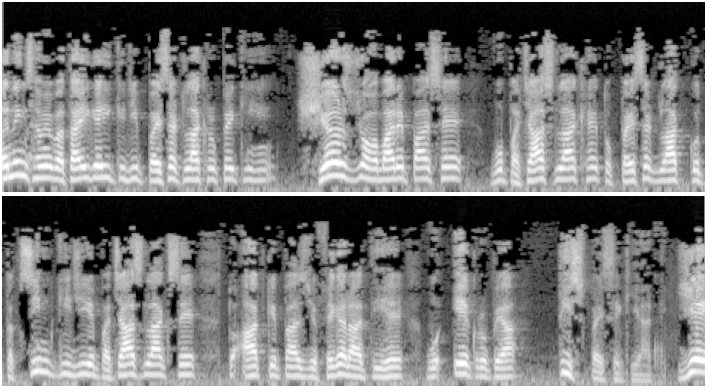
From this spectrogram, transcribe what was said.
ارننگز ہمیں بتائی گئی کہ جی پینسٹھ لاکھ روپے کی ہیں شیئرز جو ہمارے پاس ہے وہ پچاس لاکھ ہے تو پینسٹھ لاکھ کو تقسیم کیجئے پچاس لاکھ سے تو آپ کے پاس جو فگر آتی ہے وہ ایک روپیہ تیس پیسے کی آتی ہے یہ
